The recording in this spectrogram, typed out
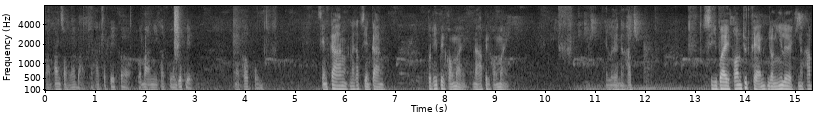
สามพันสองร้อยบาทนะครับ สเปคก็ประมาณนี้ครับหัวยกเหล็กนะครับผม เสียงกลางนะครับ เสียงกลาง ตัวนี้เป็นของใหม่นะครับ เป็นของใหม่ นเลยนะครับสี่ใบพร้อมชุดแขนอย่างนี้เลยนะครับ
